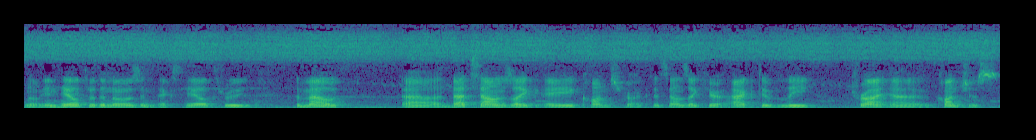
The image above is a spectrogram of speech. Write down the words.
no, inhale through the nose and exhale through the mouth uh, that sounds like a construct. It sounds like you're actively try uh, conscious.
